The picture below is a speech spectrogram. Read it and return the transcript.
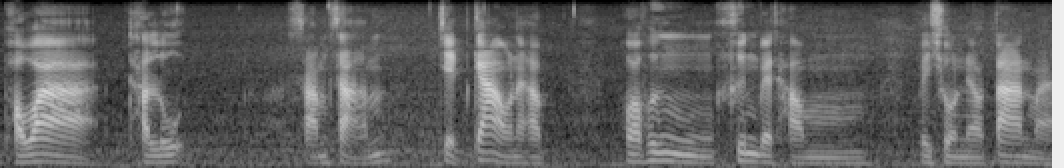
เพราะว่าทะลุสามสามเจ็ดเก้านะครับ เพราะเพิ่งขึ้นไปทำไปชนแนวต้านมา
